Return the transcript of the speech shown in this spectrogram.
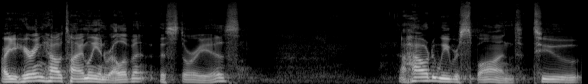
Are you hearing how timely and relevant this story is? How do we respond to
